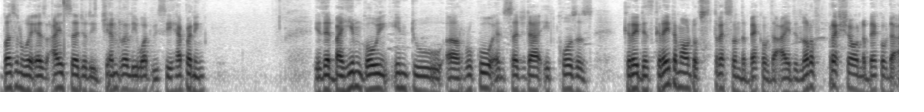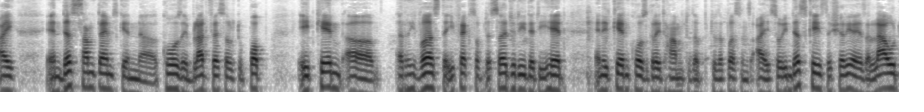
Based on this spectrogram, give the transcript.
A person who has eye surgery, generally what we see happening is that by him going into ruku and sajda, it causes great there's great amount of stress on the back of the eye. There's a lot of pressure on the back of the eye, and this sometimes can uh, cause a blood vessel to pop. It can uh, reverse the effects of the surgery that he had, and it can cause great harm to the to the person's eye. So in this case, the Sharia is allowed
